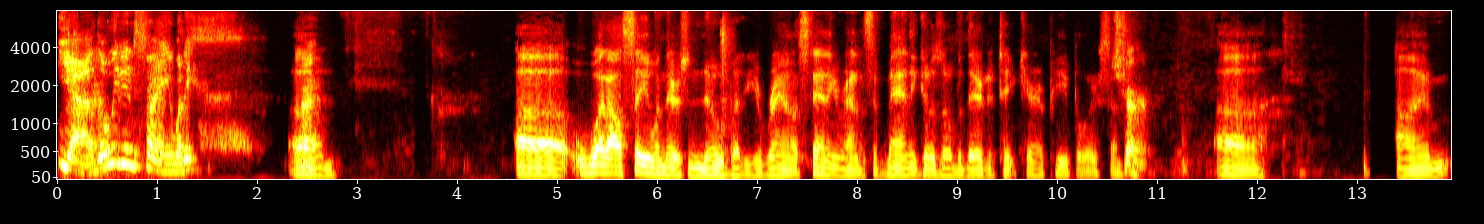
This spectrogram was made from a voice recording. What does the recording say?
Yeah, though we didn't find anybody. Right. Um, uh, what I'll say when there's nobody around, standing around, is if Manny goes over there to take care of people or something. sure. Uh, I'm.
